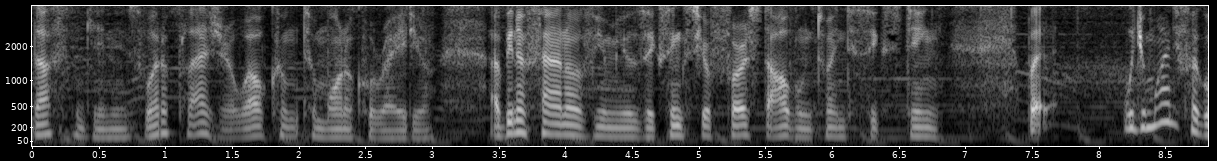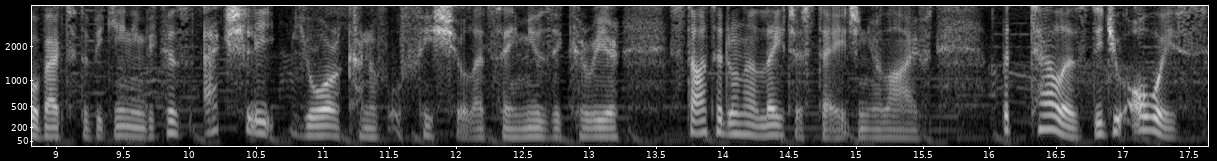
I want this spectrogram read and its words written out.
Daphne Guinness, what a pleasure. Welcome to Monocle Radio. I've been a fan of your music since your first album, 2016. But would you mind if I go back to the beginning? Because actually, your kind of official, let's say, music career started on a later stage in your life. But tell us, did you always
